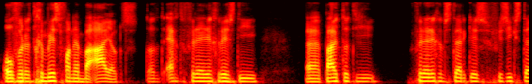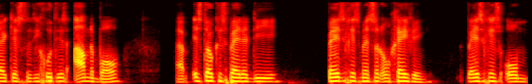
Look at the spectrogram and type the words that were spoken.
over het gemis van hem bij Ajax. Dat het echt een verdediger is die, uh, buiten dat hij verdedigend sterk is, fysiek sterk is, dat hij goed is aan de bal. is het ook een speler die bezig is met zijn omgeving. Bezig is om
